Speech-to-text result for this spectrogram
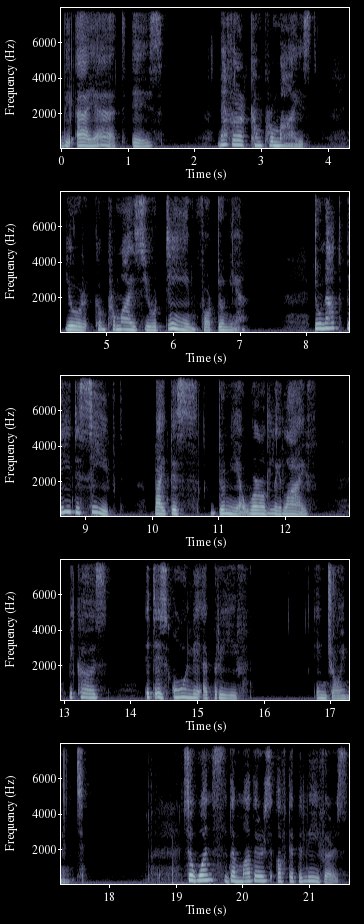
the ayat is never compromise your compromise your deen for dunya. Do not be deceived by this dunya worldly life because it is only a brief enjoyment. So once the mothers of the believers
